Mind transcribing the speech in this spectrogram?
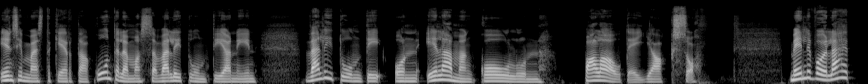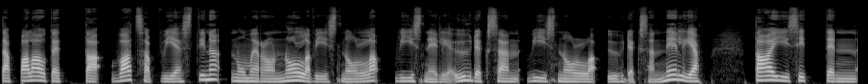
ensimmäistä kertaa kuuntelemassa välituntia, niin välitunti on elämänkoulun palautejakso. Meille voi lähettää palautetta WhatsApp-viestinä numeroon 050 549 5094 tai sitten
